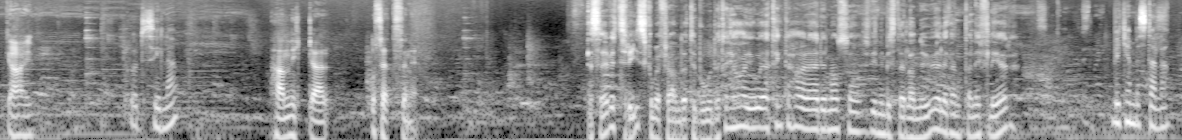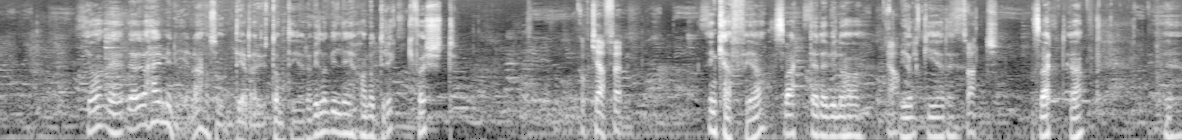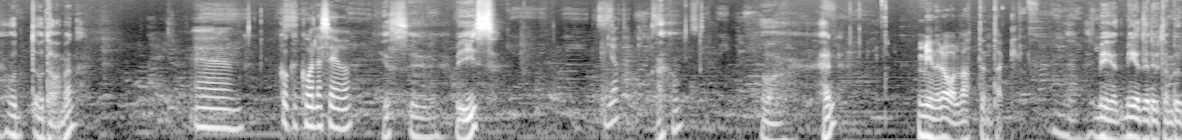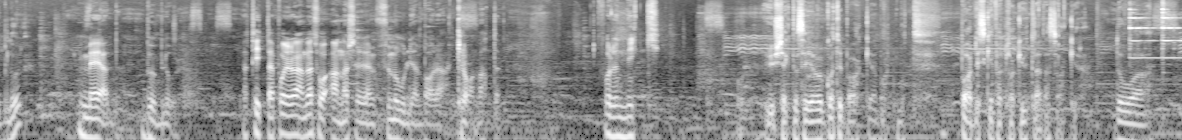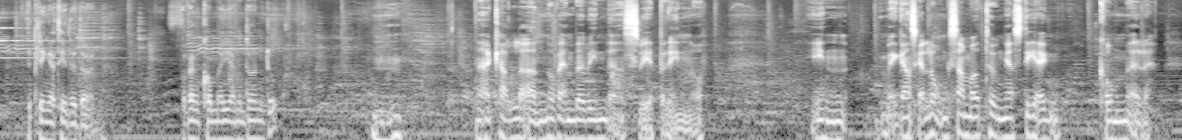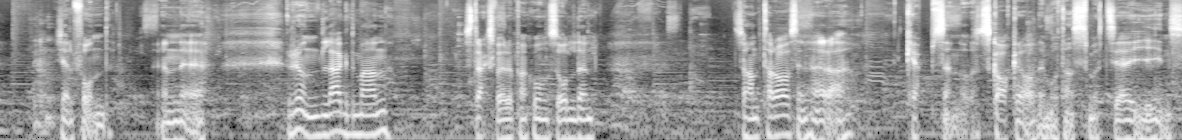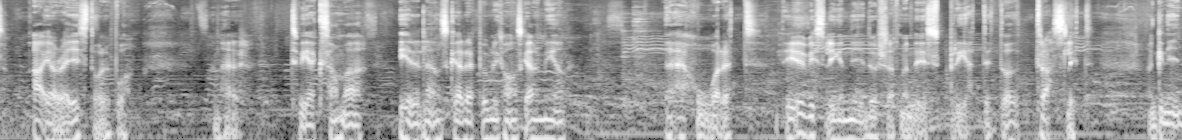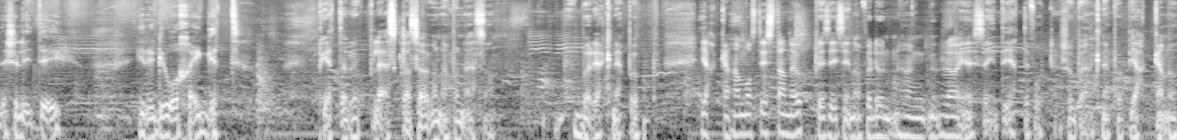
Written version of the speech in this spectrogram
Guy. Godzilla. Han nickar och sätter sig ner. En servitris kommer fram där till bordet. Och ja, jo, jag tänkte höra, är det någon som vill ni beställa nu eller väntar ni fler? Vi kan beställa. Ja, eh, här är menyerna och så delar ut dem till er. Vill, vill ni ha något dryck först? Kopp kaffe. En kaffe, ja. Svart eller vill du ha Ja, mjölk i? Eller? svart. Svart, ja. Eh, Och, och damen? Eh, Coca-Cola Zero. Yes, eh, med is. Ja, tack. Jaha. Och herrn? Mineralvatten tack. Med, med eller utan bubblor? Med bubblor. Jag tittar på er andra två, annars är det förmodligen bara kranvatten. Får en nick. Ursäkta sig och gå tillbaka bort mot bardisken för att plocka ut alla saker. Då det plingar till i dörren. Och vem kommer igenom dörren då? Mhm. Den här kalla novembervinden sveper in och in med ganska långsamma och tunga steg kommer Kjellfond. En eh, rundlagd man strax före pensionsåldern. Så han tar av sig den här äh, kepsen och skakar av den mot hans smutsiga jeans. IRA står det på. Den här tveksamma irländska republikanska armén. Det här håret, det är ju visserligen nyduschat men det är spretigt och trassligt. Han gnider sig lite i, i det grå skägget. Petar upp läsglasögonen på näsan. Börjar knäppa upp jackan. Han måste ju stanna upp precis innanför dörren. Han rör sig inte jättefort här så börjar han knäppa upp jackan och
